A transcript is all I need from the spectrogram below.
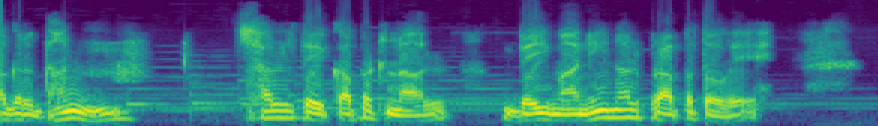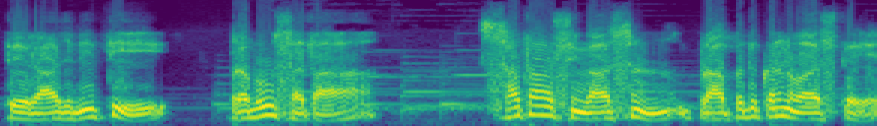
ਅਗਰ ਧਨ ਛਲ ਤੇ ਕਪਟ ਨਾਲ ਬੇਈਮਾਨੀ ਨਾਲ ਪ੍ਰਾਪਤ ਹੋਵੇ ਤੇ ਰਾਜਨੀਤੀ ਪ੍ਰਭੂ ਸਤਾ ਸਤਾ ਸਿੰਘਾਸਨ ਪ੍ਰਾਪਤ ਕਰਨ ਵਾਸਤੇ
